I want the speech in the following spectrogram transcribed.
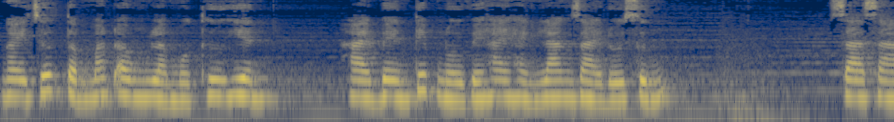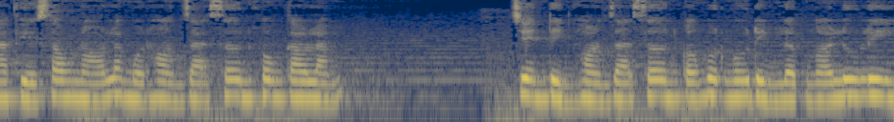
Ngay trước tầm mắt ông là một thư hiên, hai bên tiếp nối với hai hành lang dài đối xứng. Xa xa phía sau nó là một hòn giả sơn không cao lắm. Trên đỉnh hòn giả sơn có một ngôi đỉnh lập ngói lưu ly,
